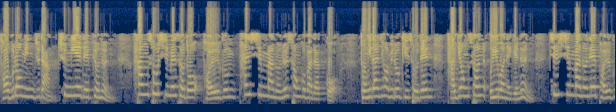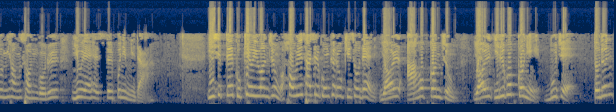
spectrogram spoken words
더불어민주당 추미애 대표는 항소심에서도 벌금 80만 원을 선고받았고 동일한 혐의로 기소된 박영선 의원에게는 70만 원의 벌금형 선고를 유예했을 뿐입니다. 20대 국회의원 중 허위사실 공표로 기소된 19건 중 17건이 무죄 또는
